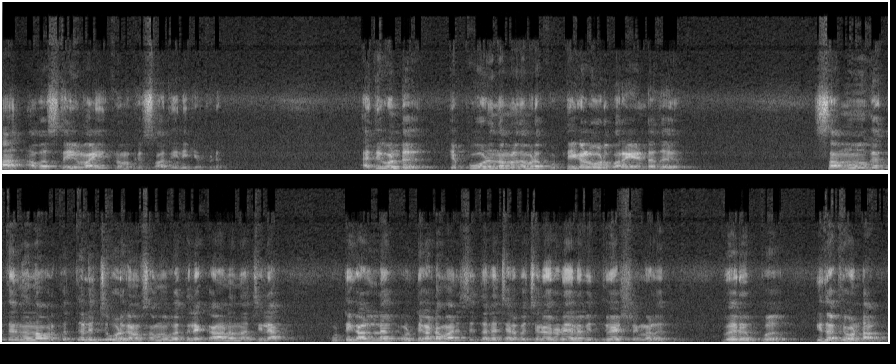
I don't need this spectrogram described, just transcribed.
ആ അവസ്ഥയുമായി നമുക്ക് സ്വാധീനിക്കപ്പെടും. അതുകൊണ്ട് എപ്പോഴും നമ്മൾ നമ്മുടെ കുട്ടികളോട് പറയേണ്ടത് സമൂഹത്തിൽ നിന്ന് അവർക്ക് തെളിച്ചു കൊടുക്കണം. സമൂഹത്തിലെ കാണുന്ന ചില കുട്ടികളുടെ കുട്ടികളുടെ മനസ്സിൽ തന്നെ ചിലപ്പോൾ ചിലവരുടെ ചില വിദ്വേഷങ്ങൾ വെറുപ്പ് ഇതൊക്കെ ഉണ്ടാകും.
